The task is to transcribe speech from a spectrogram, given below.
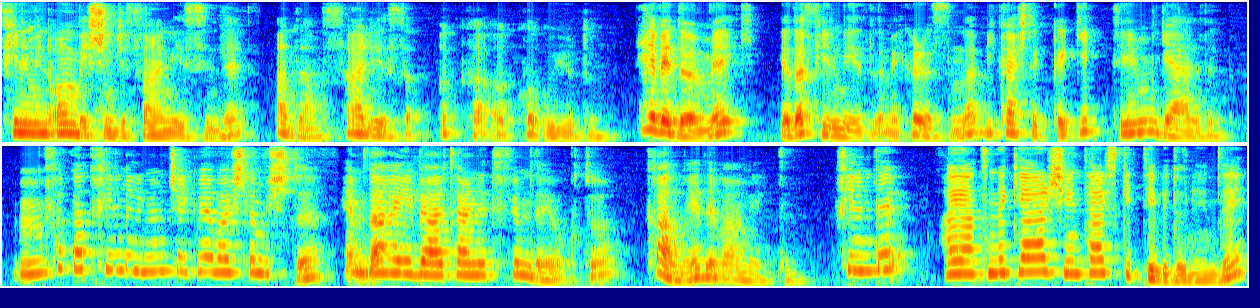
filmin 15. saniyesinde adam salyası aka aka uyudu. Eve dönmek ya da filmi izlemek arasında birkaç dakika gittim geldim. Hmm, fakat film ilgimi çekmeye başlamıştı. Hem daha iyi bir alternatifim de yoktu. Kalmaya devam ettim. Filmde hayatındaki her şeyin ters gittiği bir dönemde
